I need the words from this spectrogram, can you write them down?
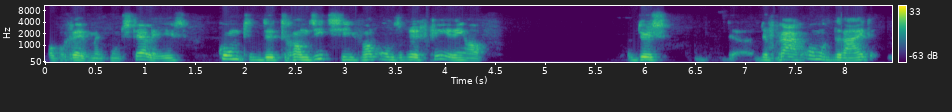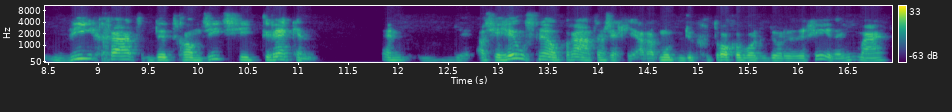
op een gegeven moment moet stellen is: komt de transitie van onze regering af? Dus de, vraag omgedraaid, wie gaat de transitie trekken? En als je heel snel praat, dan zeg je, ja, dat moet natuurlijk getrokken worden door de regering. Maar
